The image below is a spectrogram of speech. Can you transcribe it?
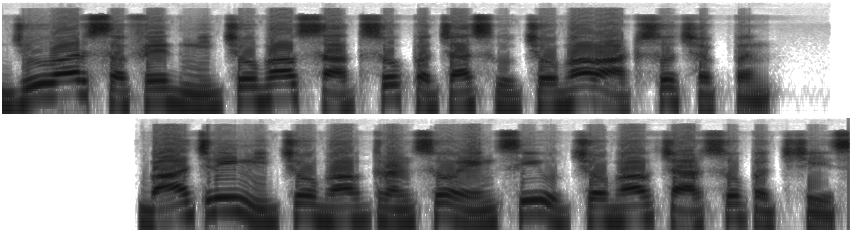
જુવાર સફેદ નીચો ભાવ સાતસો પચાસ ઊંચો ભાવ આઠસો છપ્પન બાજરી નીચો ભાવ ત્રણસો એંસી ઊંચો ભાવ ચારસો પચીસ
